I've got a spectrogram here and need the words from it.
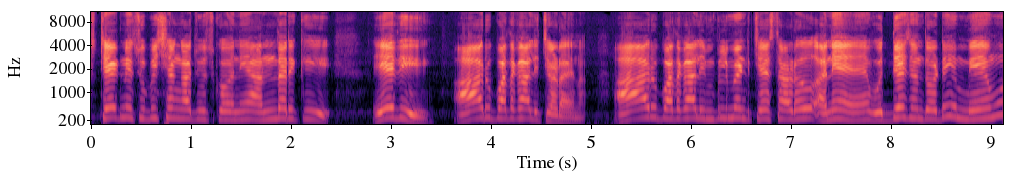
స్టేట్ని సుభిక్షంగా చూసుకొని అందరికీ ఏది? ఆరు పథకాలు ఇచ్చాడు ఆయన. ఆరు పథకాలు ఇంప్లిమెంట్ చేస్తాడు అనే ఉద్దేశంతో మేము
